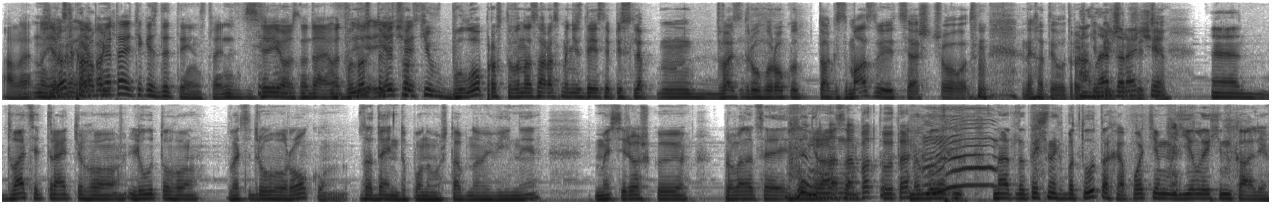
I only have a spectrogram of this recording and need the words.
Але ну я, Сережка я робить- пам'ятаю тільки з дитинства. Ну, Серйозно, да. От воно я- я 100% щось- було, просто воно зараз, мені здається, після м, 22-го року так змазується, що негативу трошки Але, більше до в речі, житті. е, 23 лютого 22 року, за день до повномасштабної війни, ми з Сережкою провели цей день на, на разом. батутах. Ми були на атлетичних батутах, а потім їли хінкалі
